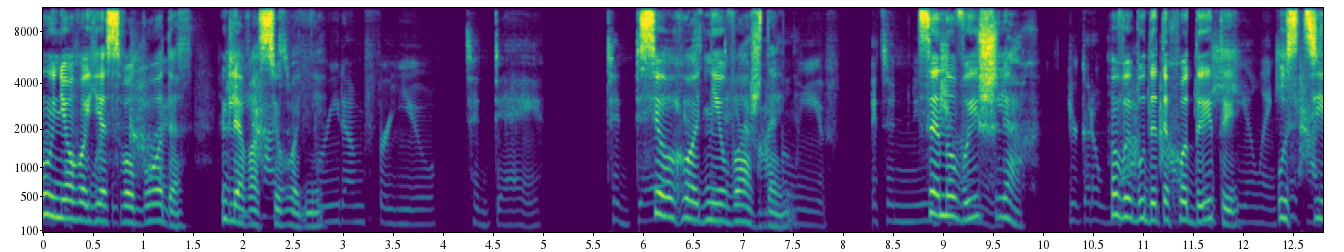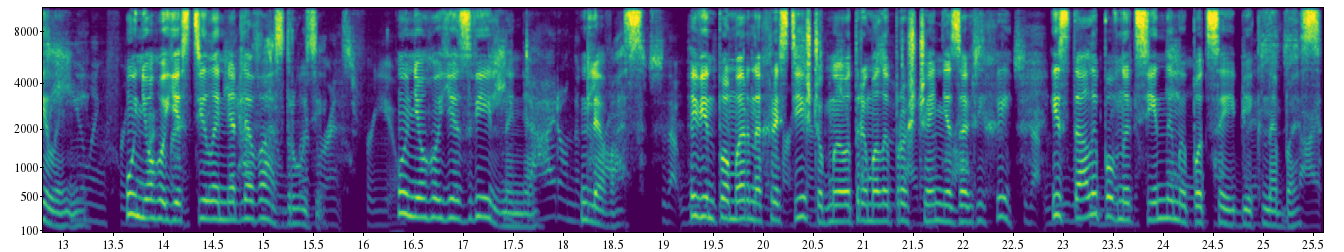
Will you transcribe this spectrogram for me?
У нього є свобода для вас сьогодні. Сьогодні ваш день. Це новий шлях. Ви будете ходити у зціленні. У нього є зцілення для вас, друзі. У нього є звільнення для вас. Він помер на хресті, щоб ми отримали прощення за гріхи і стали повноцінними по цей бік небес.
